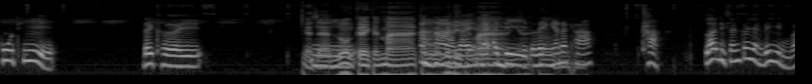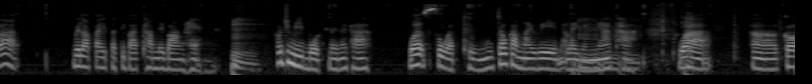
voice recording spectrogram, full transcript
ผู้ที่ได้เคยอยากจะมีล่วงเกินกันมาทำอะไรไม่ดีในกันมาในอดีตเงี้ยอะไรเงี้ยนะคะ ค่ะ แล้วดิฉันก็ยังได้ยินว่า เวลาไปปฏิบัติธรรมในบางแห่งอืมเขาจะมีบทเลยนะคะ ว่าสวดถึงเจ้ากรรมนายเวรอะไรอย่างเงี้ยค่ะ ว่าอ่าก็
